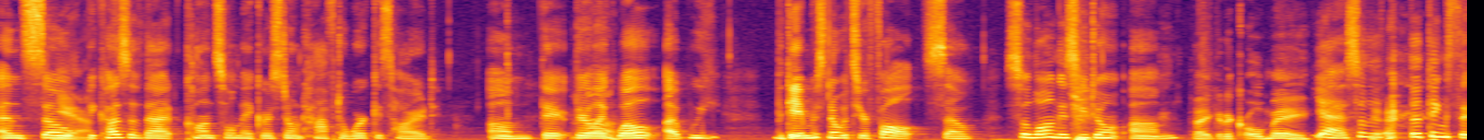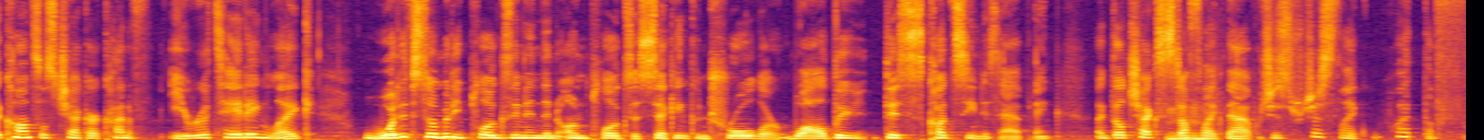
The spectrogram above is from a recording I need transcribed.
And so Yeah. because of that, console makers don't have to work as hard. Um, they're they're Huh. like, well, uh, we the gamers know it's your fault. So so long as you don't um, They're gonna call yeah, so the, the things that consoles check are kind of irritating. Like, what if somebody plugs in and then unplugs a second controller while the this cutscene is happening? Like, they'll check stuff like that, which is just like, what the. F-?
